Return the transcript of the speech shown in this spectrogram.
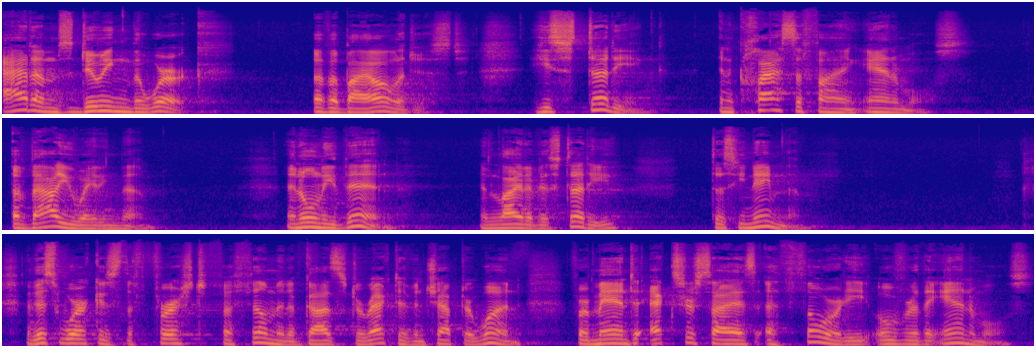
Adam's doing the work of a biologist. He's studying and classifying animals, evaluating them, and only then, in light of his study, does he name them. This work is the first fulfillment of God's directive in chapter 1 for man to exercise authority over the animals.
